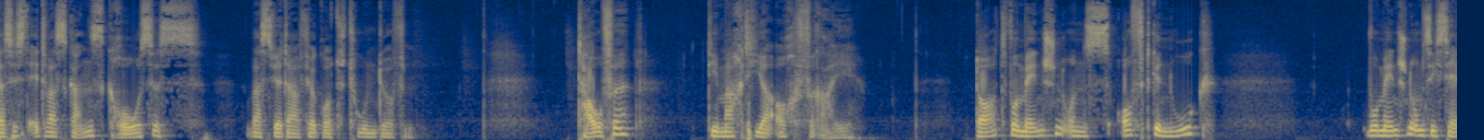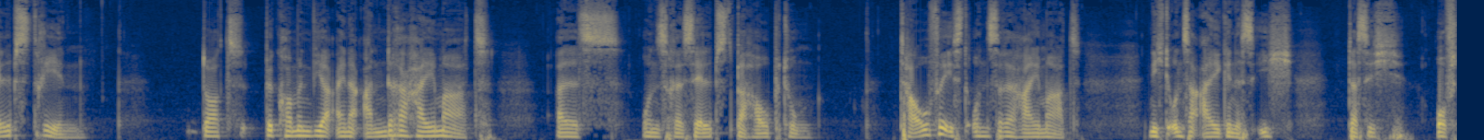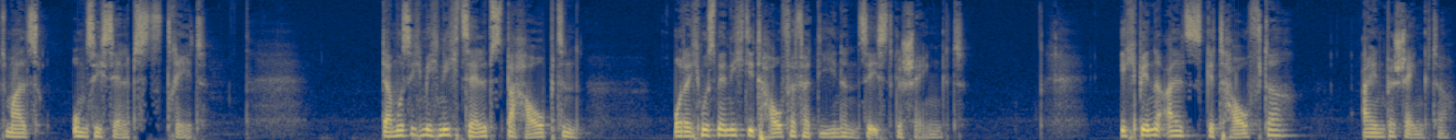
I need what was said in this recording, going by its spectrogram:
Das ist etwas ganz Großes, was wir da für Gott tun dürfen. Taufe, die macht hier auch frei dort, wo Menschen uns oft genug, wo Menschen um sich selbst drehen. Dort bekommen wir eine andere Heimat als unsere Selbstbehauptung. Taufe ist unsere Heimat, nicht unser eigenes Ich, das sich oftmals um sich selbst dreht. Da muss ich mich nicht selbst behaupten, oder ich muss mir nicht die Taufe verdienen, sie ist geschenkt. Ich bin als Getaufter ein Beschenkter.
